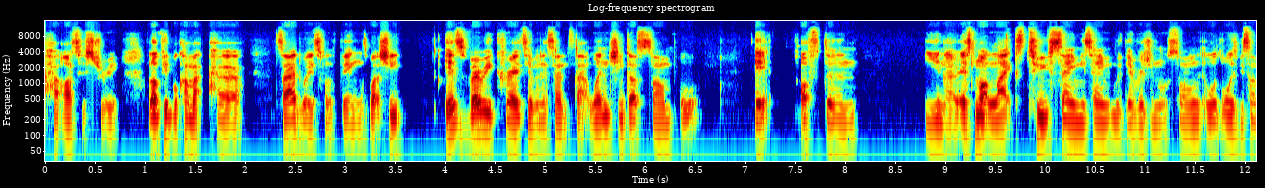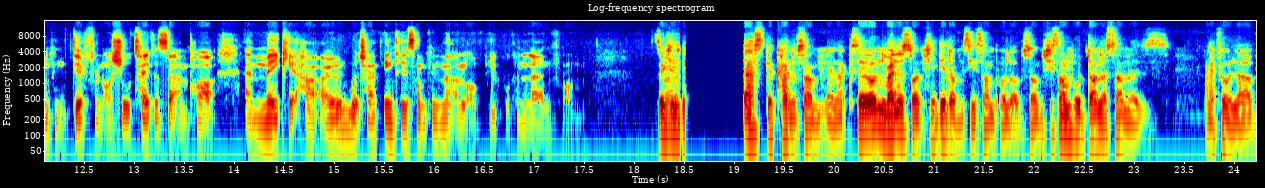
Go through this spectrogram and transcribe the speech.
her artistry, a lot of people come at her sideways for things, but she is very creative in the sense that when she does sample, it often, you know, it's not like too samey samey with the original song. It will always be something different, or she'll take a certain part and make it her own, which I think is something that a lot of people can learn from. Which is that's the kind of sampling I like. So on Renaissance, she did obviously sample a lot of songs. She sampled Donna Summer's "I Feel Love."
